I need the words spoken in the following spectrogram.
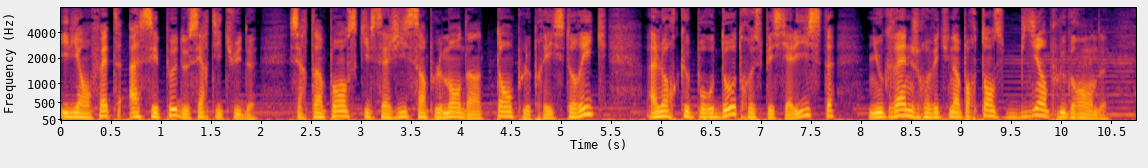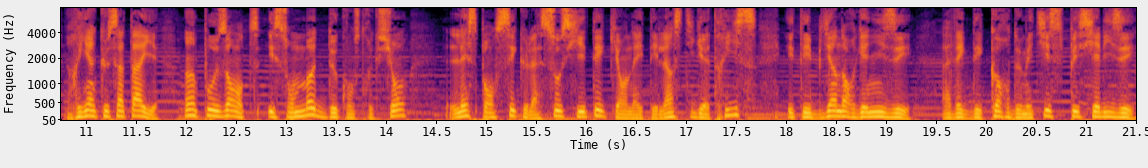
Il y a en fait assez peu de certitudes. Certains pensent qu'il s'agit simplement d'un temple préhistorique, alors que pour d'autres spécialistes, Newgrange revêt une importance bien plus grande. Rien que sa taille imposante et son mode de construction laissent penser que la société qui en a été l'instigatrice était bien organisée, avec des corps de métier spécialisés.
